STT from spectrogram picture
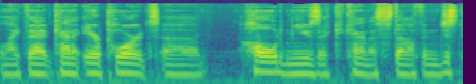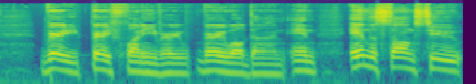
like that kind of airport uh, hold music kind of stuff, and just very, very funny, very, very well done. And and the songs too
